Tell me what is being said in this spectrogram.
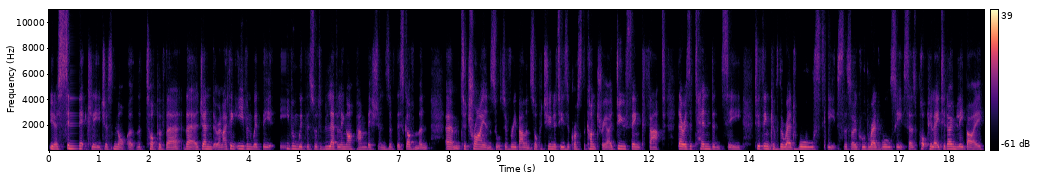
you know, cynically just not at the top of their their agenda. And I think even with the even with the sort of leveling up ambitions of this government um, to try and sort of rebalance opportunities across the country, I do think that there is a tendency to think of the red wall seats, the so-called red wall seats as populated only by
